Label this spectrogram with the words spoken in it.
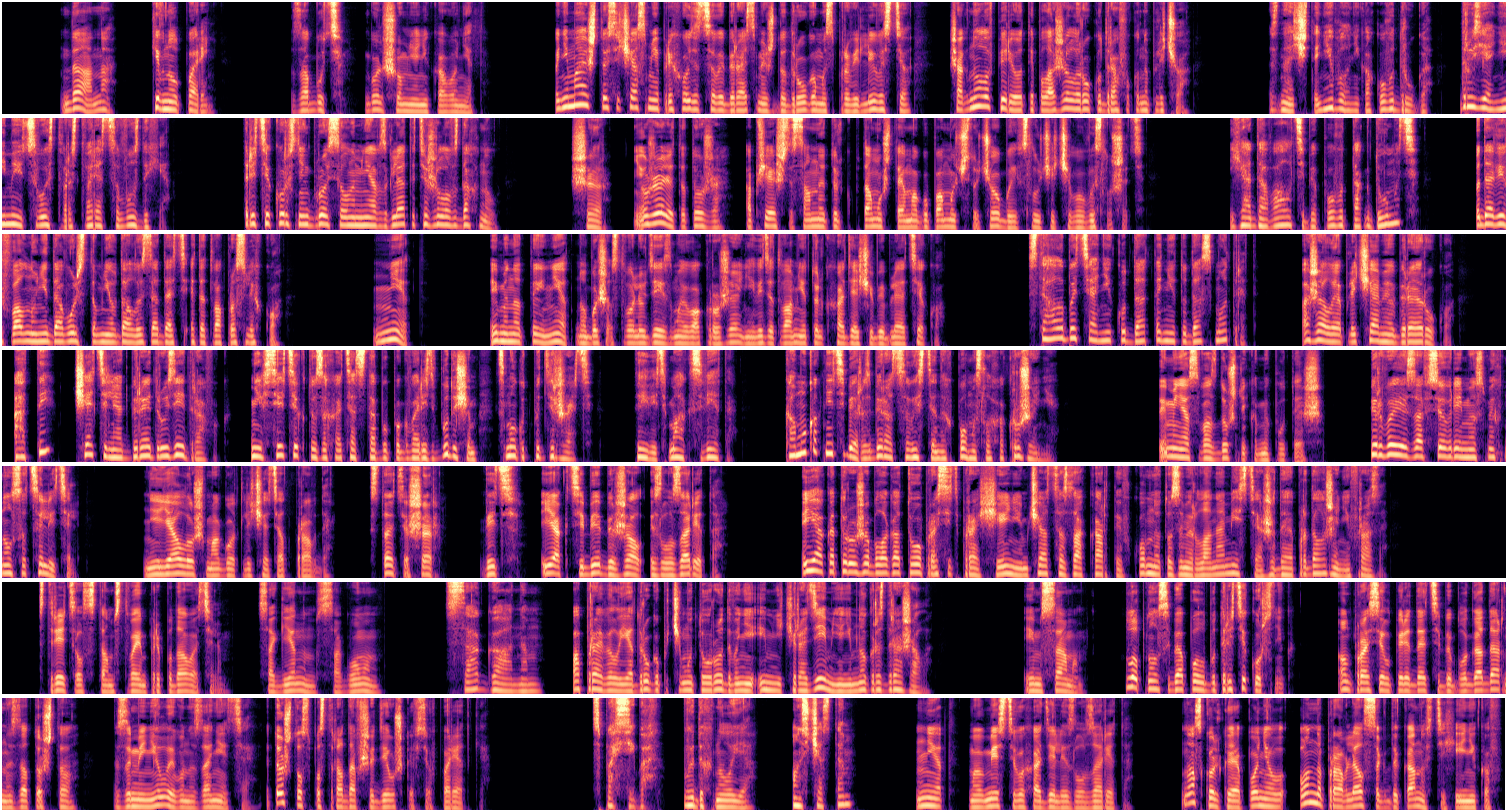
«Да, она», — кивнул парень. «Забудь, больше у меня никого нет». Понимая, что сейчас мне приходится выбирать между другом и справедливостью, шагнула вперед и положила руку Драфуку на плечо. «Значит, и не было никакого друга. Друзья не имеют свойства растворяться в воздухе». Третий курсник бросил на меня взгляд и тяжело вздохнул. «Шер, неужели ты тоже общаешься со мной только потому, что я могу помочь с учебой и в случае чего выслушать?» «Я давал тебе повод так думать?» Подавив волну недовольства, мне удалось задать этот вопрос легко. «Нет, Именно ты нет, но большинство людей из моего окружения видят во мне только ходячую библиотеку. Стало быть, они куда-то не туда смотрят. Пожалуй, я плечами убираю руку. А ты тщательно отбирай друзей, Драфок. Не все те, кто захотят с тобой поговорить в будущем, смогут поддержать. Ты ведь маг света. Кому, как не тебе, разбираться в истинных помыслах окружения? Ты меня с воздушниками путаешь. Впервые за все время усмехнулся целитель. Не я ложь могу отличать от правды. Кстати, Шер, ведь я к тебе бежал из лазарета. Я, которая уже была готова просить прощения, мчаться за картой в комнату, замерла на месте, ожидая продолжения фразы. Встретился там с твоим преподавателем. С Агеном, с Сагомом. С Саганом. Поправила я друга, почему-то уродование имени чародея меня немного раздражало. Им самым. Хлопнул себя по лбу третьекурсник. Он просил передать тебе благодарность за то, что Заменила его на занятие. И то, что с пострадавшей девушкой все в порядке. «Спасибо», — выдохнула я. «Он сейчас там?» «Нет, мы вместе выходили из лазарета. Насколько я понял, он направлялся к декану стихийников.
